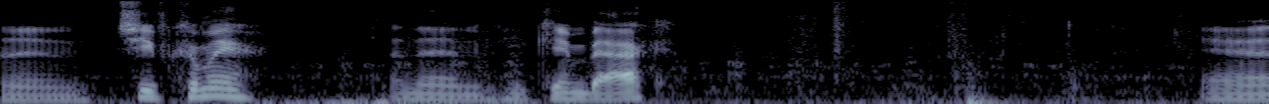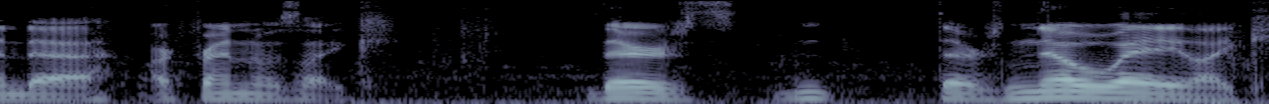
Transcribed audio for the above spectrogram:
and then Chief, come here. And then he came back. And uh, our friend was like, "There's, there's no way." Like,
